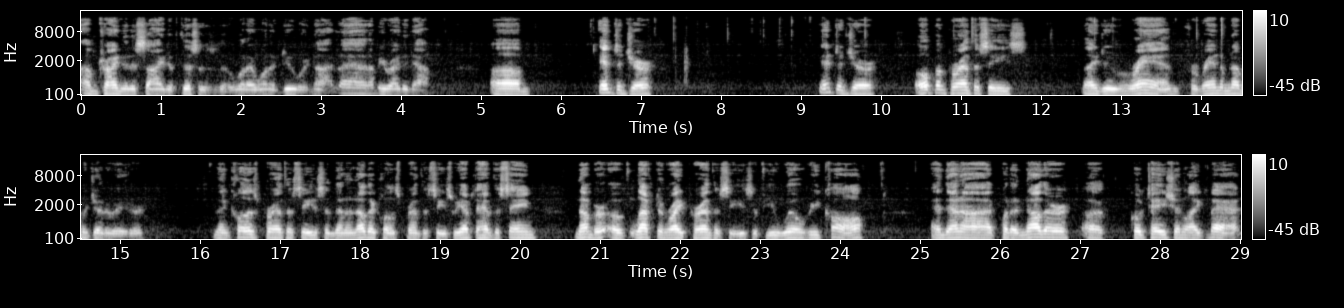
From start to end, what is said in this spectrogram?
I'm trying to decide if this is what I want to do or not. Uh, let me write it out. Um, integer, integer, open parentheses, I do RAND for random number generator, then close parentheses, and then another close parentheses. We have to have the same number of left and right parentheses, if you will recall. And then I put another uh, quotation like that,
